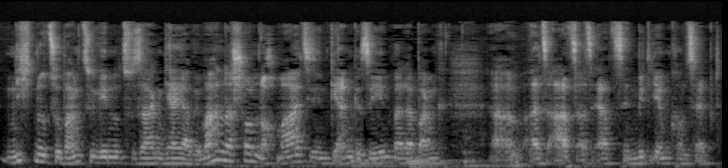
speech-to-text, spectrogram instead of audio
nicht nur zur Bank zu gehen und zu sagen, ja, ja, wir machen das schon, nochmal, Sie sind gern gesehen bei der Bank äh, als Arzt, als Ärztin mit Ihrem Konzept.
